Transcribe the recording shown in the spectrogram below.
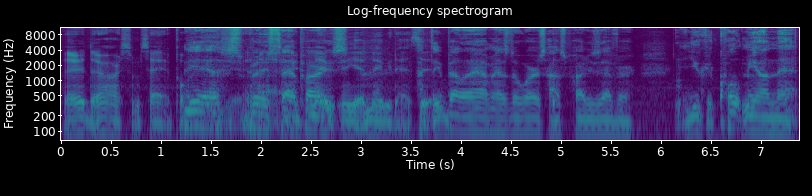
There, there are some sad parties. Yeah, some really sad maybe- parties. yeah, maybe that's I it. think Bellingham has the worst house parties ever. You could quote me on that.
